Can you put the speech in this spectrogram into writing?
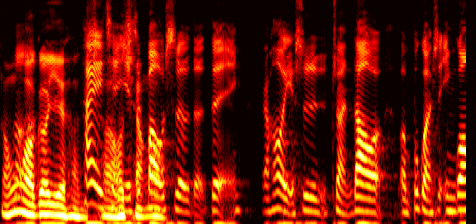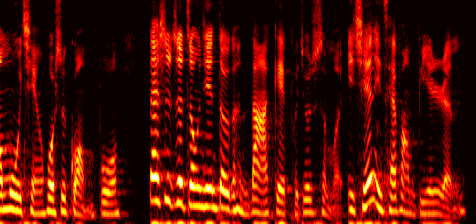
木华哥也很，他以前也是报社的，对，然后也是转到呃，不管是荧光幕前或是广播，但是这中间都有个很大的 gap，就是什么？以前你采访别人，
